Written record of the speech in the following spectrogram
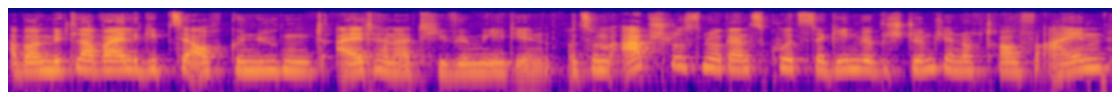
Aber mittlerweile gibt es ja auch genügend alternative Medien. Und zum Abschluss nur ganz kurz, da gehen wir bestimmt ja noch drauf ein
